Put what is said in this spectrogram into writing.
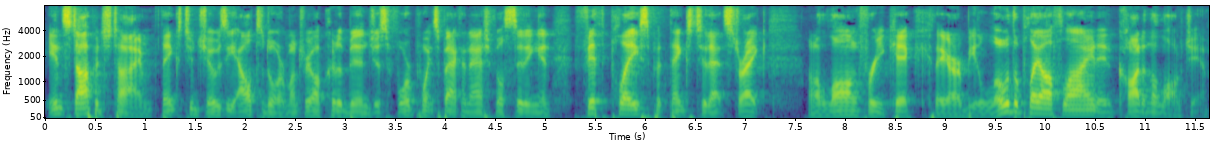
in stoppage time, thanks to Jozy Altidore. Montreal could have been just four points back in Nashville, sitting in fifth place, but thanks to that strike on a long free kick, they are below the playoff line and caught in the logjam.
